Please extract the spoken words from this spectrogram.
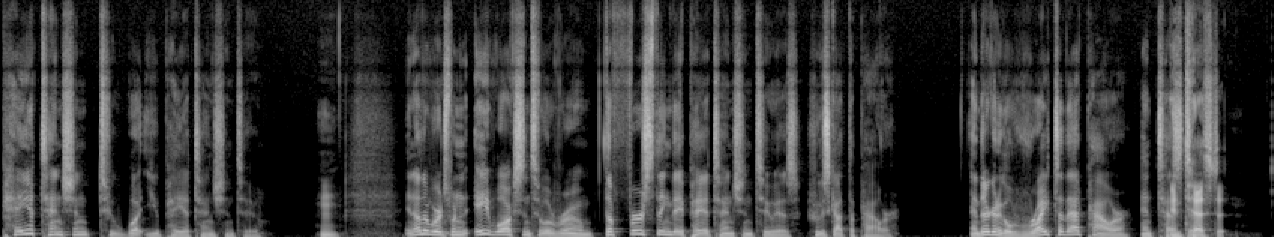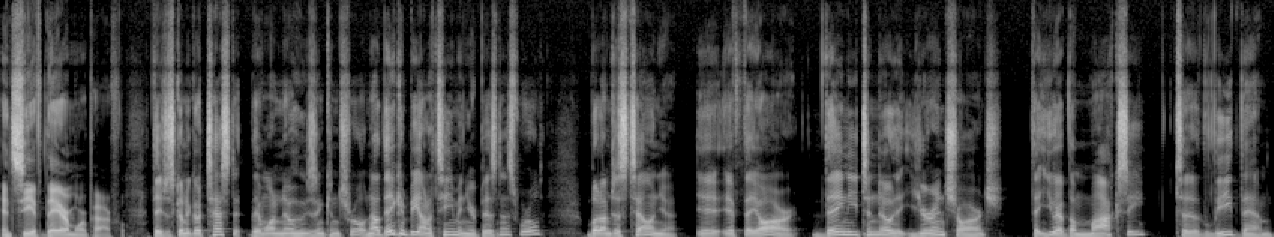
pay attention to what you pay attention to. Hmm. In other words, when an eight walks into a room, the first thing they pay attention to is who's got the power, and they're going to go right to that power and test and it. test it and see if they are more powerful. They're just going to go test it. They want to know who's in control. Now, they can be on a team in your business world, but I'm just telling you, if they are, they need to know that you're in charge, that you have the moxie to lead them,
